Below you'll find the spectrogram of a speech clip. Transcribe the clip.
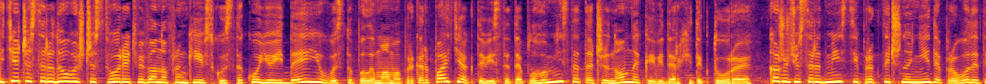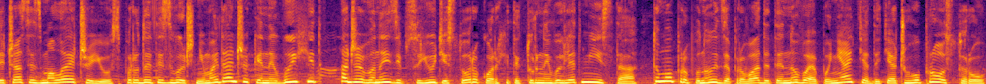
Дитяче середовище створять в Івано-Франківську. З такою ідеєю виступили мами Прикарпаття, активісти теплого міста та чиновники від архітектури. Кажуть, у середмісті практично ніде проводити час із малечею. Спорудити звичні майданчики не вихід, адже вони зіпсують історико-архітектурний вигляд міста. Тому пропонують запровадити нове поняття дитячого простору.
